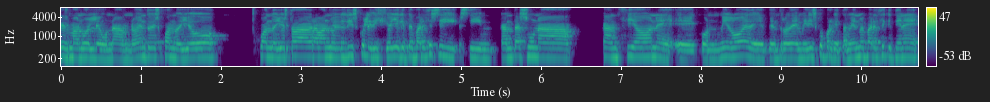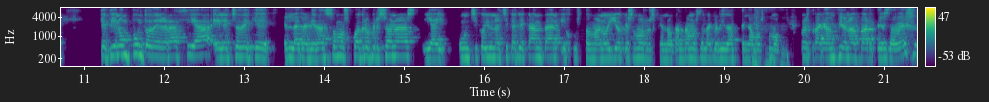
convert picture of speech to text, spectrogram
es Manuel Leunam, ¿no? Entonces cuando yo, cuando yo estaba grabando el disco le dije, oye, ¿qué te parece si, si cantas una canción eh, eh, conmigo dentro de mi disco? Porque también me parece que tiene que tiene un punto de gracia el hecho de que en la claridad somos cuatro personas y hay un chico y una chica que cantan y justo Manu y yo, que somos los que no cantamos en la claridad, tengamos como nuestra canción aparte, ¿sabes?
